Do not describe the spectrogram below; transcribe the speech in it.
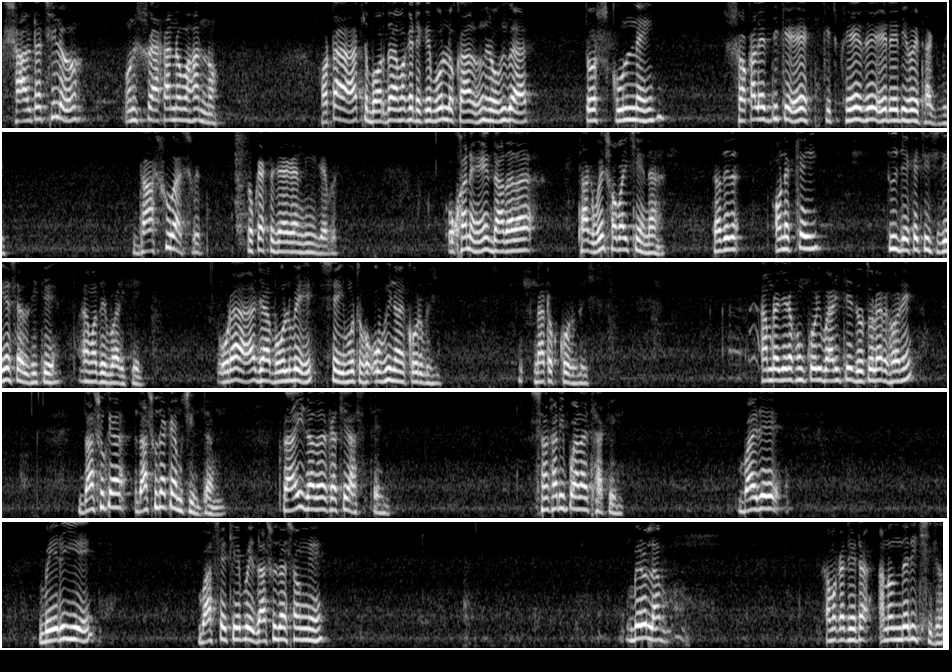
সালটা ছিল উনিশশো একান্ন, বাহান্ন। হঠাৎ বর্দা আমাকে ডেকে বলল, কাল রবিবার তোর স্কুল নেই, সকালের দিকে কিছু খেয়ে দিয়ে রেডি হয়ে থাকবি। দাশু আসবে, তোকে একটা জায়গায় নিয়ে যাবে। ওখানে দাদারা থাকবে, সবাই চেনা তাদের অনেককেই তুই দেখেছিস রিহার্সাল দিতে আমাদের বাড়িতে। ওরা যা বলবে, সেই মতো অভিনয় করবি, নাটক করবি। আমরা যেরকম করি বাড়িতে দোতলার ঘরে, দাশুকে, দাশুদাকে আমি চিনতাম। প্রায়ই দাদার কাছে আসতেন। শাঁখারি পাড়ায় থাকে। বাইরে বেরিয়ে বাসে চেপে দাশুদার সঙ্গে বেরোলাম। আমার কাছে এটা আনন্দেরই ছিল।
